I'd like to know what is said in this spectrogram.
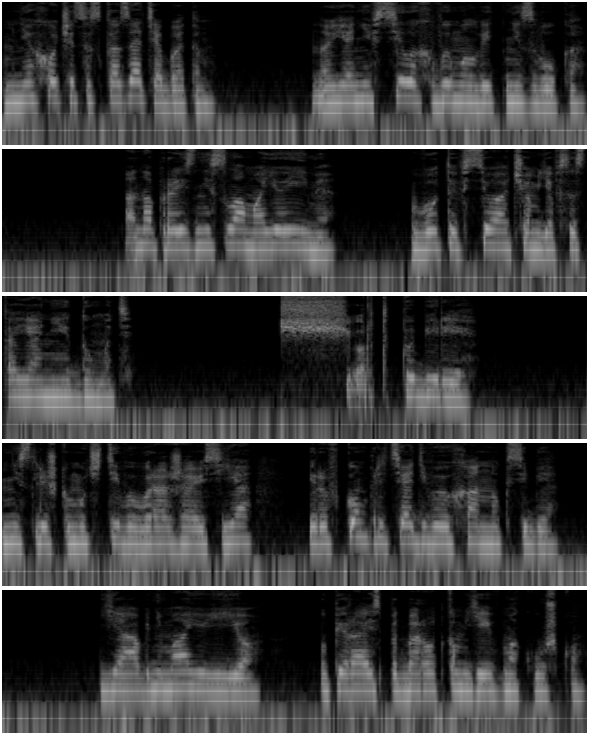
Мне хочется сказать об этом, но я не в силах вымолвить ни звука. Она произнесла мое имя. Вот и все, о чем я в состоянии думать. «Черт побери!» Не слишком учтиво выражаюсь я и рывком притягиваю Ханну к себе. Я обнимаю ее, упираясь подбородком ей в макушку.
